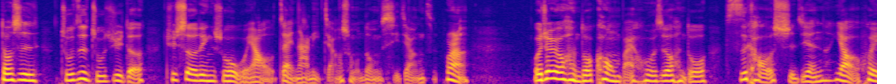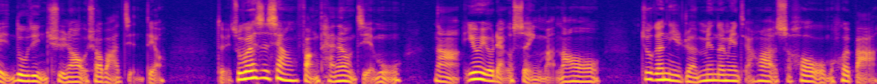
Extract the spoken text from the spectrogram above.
都是逐字逐句的去设定说我要在哪里讲什么东西这样子，不然。我就有很多空白，或者是有很多思考的时间要会录进去，然后我需要把它剪掉。对，除非是像访谈那种节目，那因为有两个声音嘛，然后就跟你人面对面讲话的时候，我们会把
